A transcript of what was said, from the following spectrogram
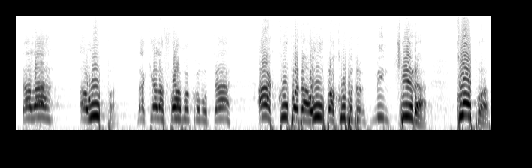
Está lá a UPA, daquela forma como está. A culpa da UPA, a culpa do. Mentira! Culpa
